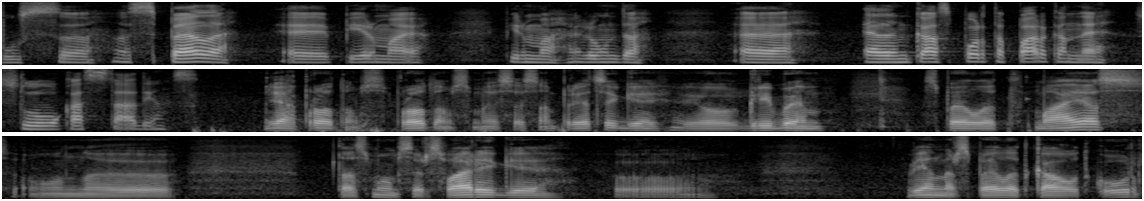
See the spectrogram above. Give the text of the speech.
būs e, spēle e, pirmā, pirmā runda e, LNK sporta parka, ne Slokas stadions. Jā, protams, protams, mēs esam priecīgi, jo gribam spēlēt mājās, un uh, tas mums ir svarīgi, vienmēr spēlēt kaut kur,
